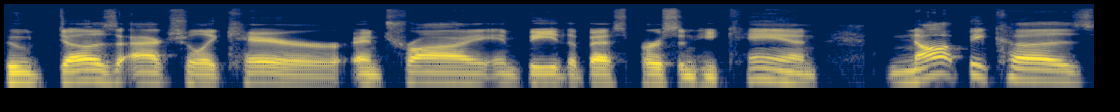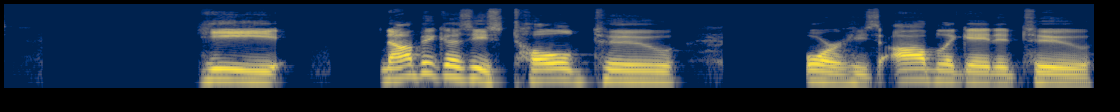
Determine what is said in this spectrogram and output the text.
who does actually care and try and be the best person he can, not because he not because he's told to or he's obligated to,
